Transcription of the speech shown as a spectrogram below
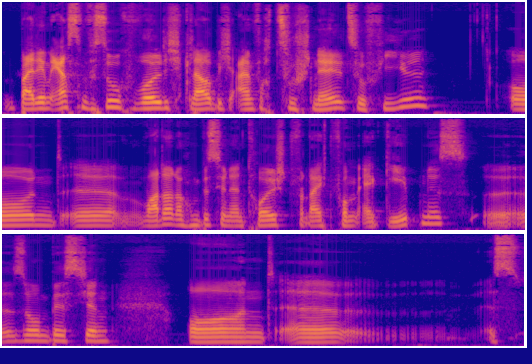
bei dem ersten Versuch wollte ich, glaube ich, einfach zu schnell zu viel und äh, war dann auch ein bisschen enttäuscht vielleicht vom Ergebnis äh, so ein bisschen und äh, es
